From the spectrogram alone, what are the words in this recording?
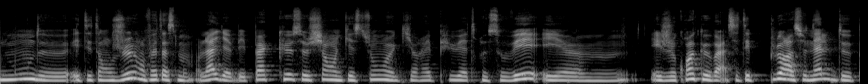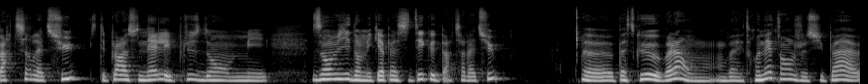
monde euh, était en jeu. En fait, à ce moment-là, il n'y avait pas que ce chien en question euh, qui aurait pu être sauvé. Et, je crois que c'était plus rationnel de partir là-dessus. C'était plus rationnel et plus dans mes envies, dans mes capacités que de partir là-dessus. Parce que voilà, on, va être honnête, hein, je suis pas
